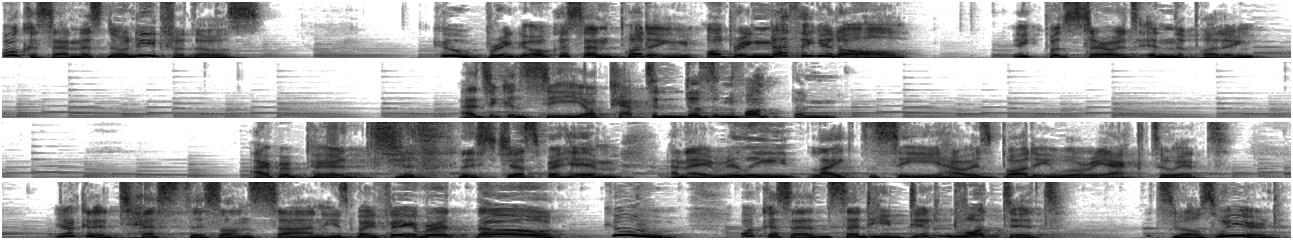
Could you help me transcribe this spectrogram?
Okasan has no need for those. Cool, bring Okasan pudding, or bring nothing at all. You can put steroids in the pudding. As you can see, your captain doesn't want them. I prepared this just for him, and I really like to see how his body will react to it. You're not gonna test this on San. He's my favorite. No! Goo! Okasan said he didn't want it. It smells weird.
